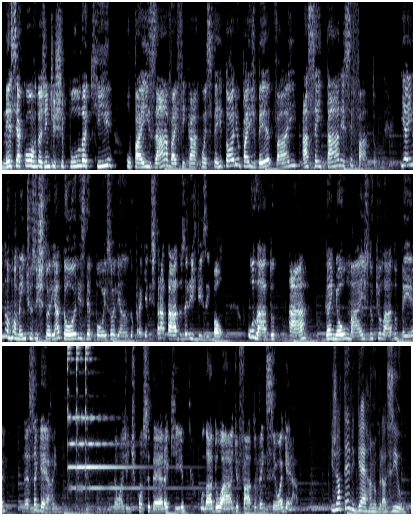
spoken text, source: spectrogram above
nesse acordo a gente estipula que o país A vai ficar com esse território e o país B vai aceitar esse fato. E aí, normalmente, os historiadores, depois olhando para aqueles tratados, eles dizem: bom, o lado A ganhou mais do que o lado B nessa guerra. Então a gente considera que o lado A de fato venceu a guerra. E já teve guerra no Brasil?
